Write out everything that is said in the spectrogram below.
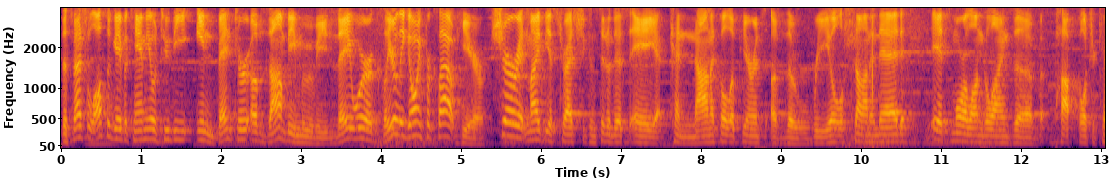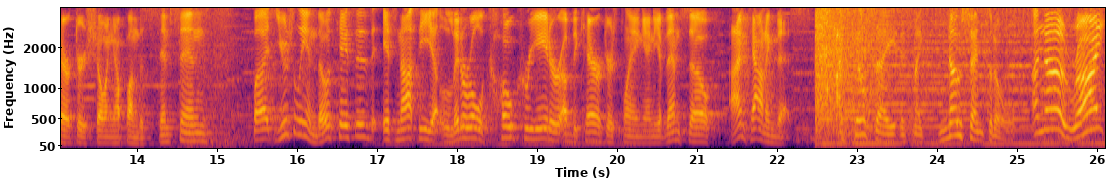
The special also gave a cameo to the inventor of zombie movies. They were clearly going for clout here. Sure, it might be a stretch to consider this a canonical appearance of the real Shaun and Ed. It's more along the lines of pop culture characters showing up on The Simpsons. But usually in those cases, it's not the literal co creator of the characters playing any of them, so I'm counting this. I still say this makes no sense at all. I know, right?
